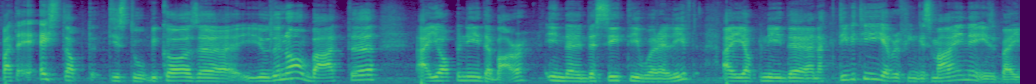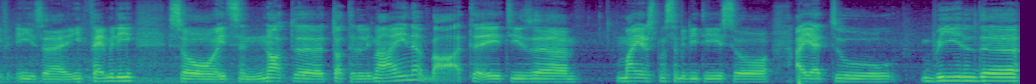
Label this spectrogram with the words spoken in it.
but I, I stopped these two because uh, you don't know but uh, I opened a bar in the, the, city where I lived I opened an activity everything is mine is by is uh, in family so it's not totally mine but it is my responsibility so I had to build uh,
